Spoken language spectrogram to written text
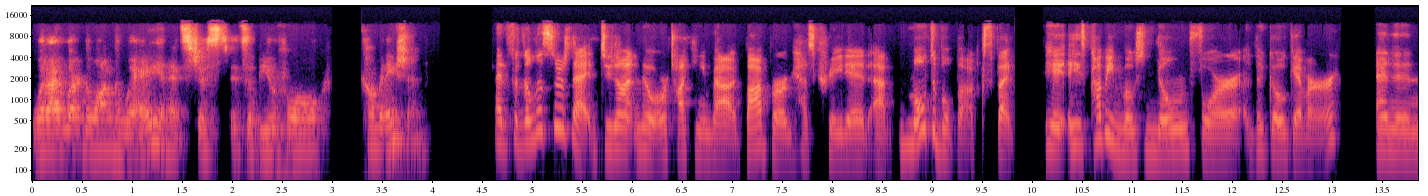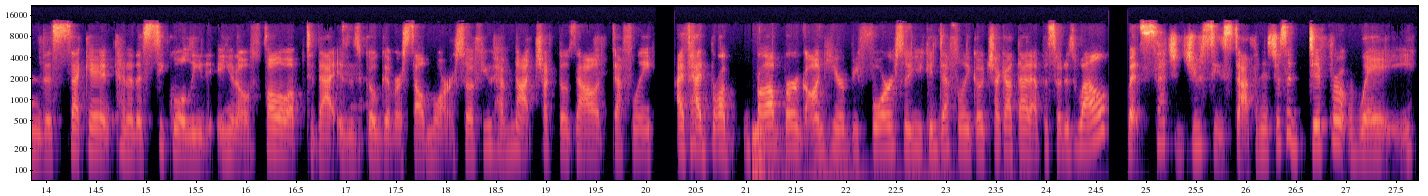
what I've learned along the way. And it's just, it's a beautiful combination. And for the listeners that do not know what we're talking about, Bob Burg has created uh, multiple books, but he, he's probably most known for The Go Giver and then the second kind of the sequel lead you know follow up to that is, Go-Givers sell more. So if you have not checked those out definitely i've had bob, bob burg on here before so you can definitely go check out that episode as well. But such juicy stuff and it's just a different way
